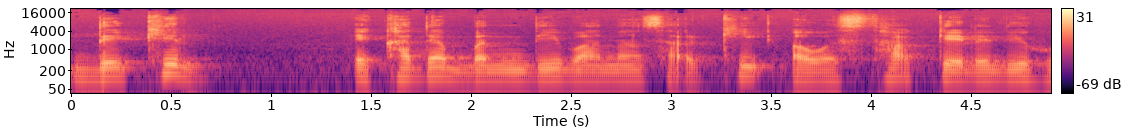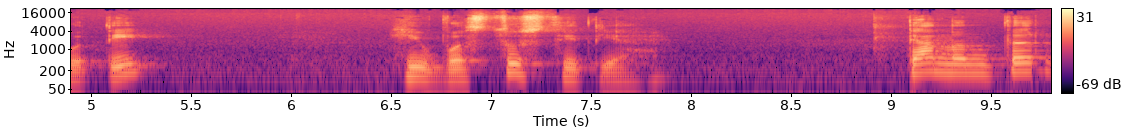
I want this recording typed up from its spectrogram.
देखील एखाद्या बंदीवानासारखी अवस्था केलेली होती. ही वस्तुस्थिती आहे. त्यानंतर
